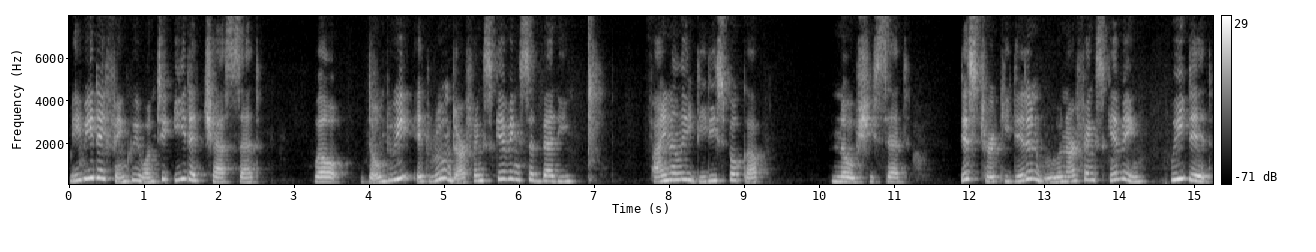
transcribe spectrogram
Maybe they think we want to eat it, Chas said. Well, don't we? It ruined our Thanksgiving, said Betty. Finally, Didi spoke up. No, she said. This turkey didn't ruin our Thanksgiving. We did.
